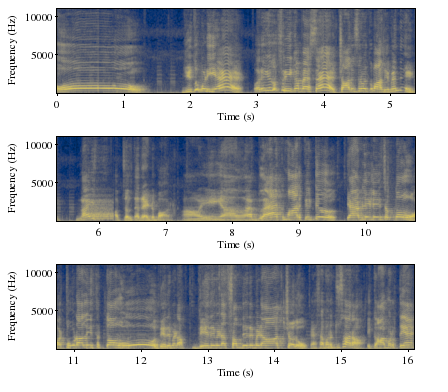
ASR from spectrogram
ओ ये तो बढ़िया है। अरे ये तो फ्री का पैसा है। चालीस रुपए कमा लिया मैंने। नाइस अब चलता है red bar black market tablet ले सकता हूँ, हथोड़ा ले सकता हूँ. ओ, दे दे बेटा, दे दे बेटा, सब दे दे बेटा. चलो, पैसा भर तू सारा? एक काम करते हैं,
